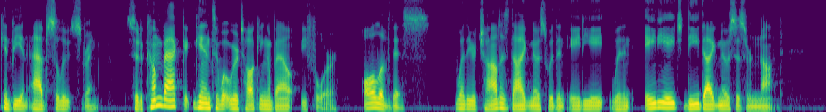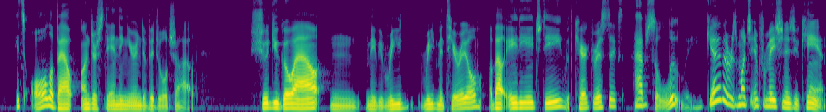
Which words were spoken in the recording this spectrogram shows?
can be an absolute strength. So to come back again to what we were talking about before, all of this, whether your child is diagnosed with an ADHD, with an ADHD diagnosis or not, it's all about understanding your individual child. Should you go out and maybe read read material about ADHD with characteristics? Absolutely. Gather as much information as you can.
